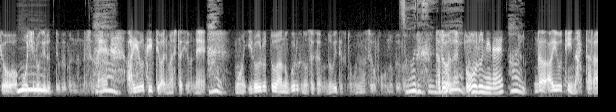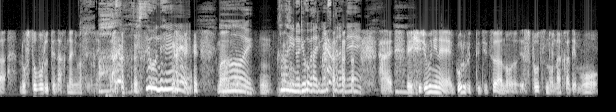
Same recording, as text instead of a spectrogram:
供を広げるっていう部分なんですよね。はい、IoT って言われましたけどね、はい、もういろいろとあのゴルフの世界も伸びていくと思いますよ、ここの部分。そうですよね。例えばね、ボールにね、はい、が IoT になったら、ロストボールってなくなりますよね。ですよね。まあ、はい、うん。かなりの量がありますからね。はい。え非常にね、ゴルフって実はあの、スポーツの中でも、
